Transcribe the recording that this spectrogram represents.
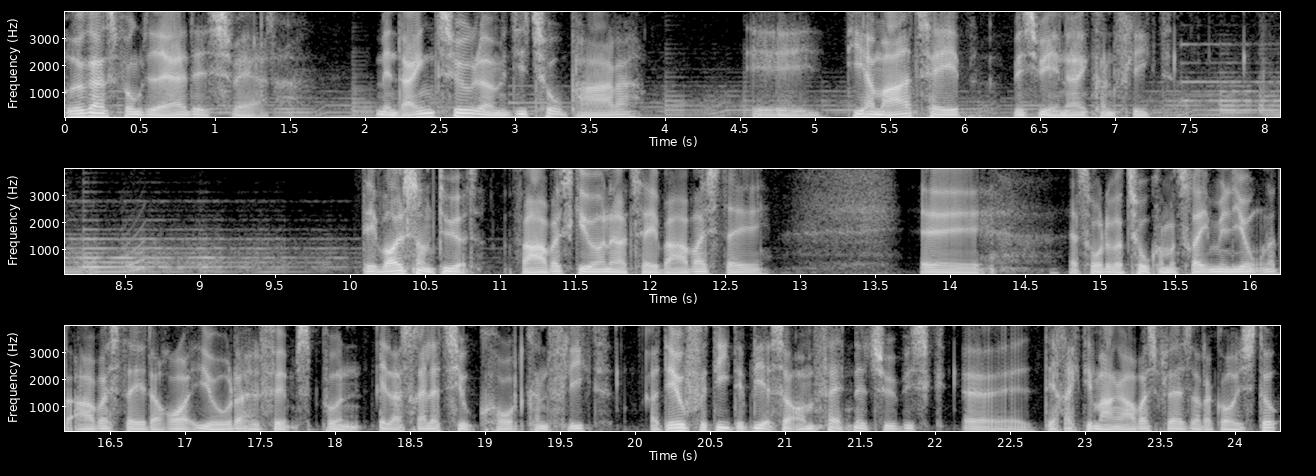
Udgangspunktet er, at det er svært. Men der er ingen tvivl om, at de to parter, de har meget tab, hvis vi ender i konflikt. Det er voldsomt dyrt for arbejdsgiverne at tabe arbejdsdage. Øh, jeg tror, det var 2,3 millioner arbejdsdage, der røg i 98 på en ellers relativt kort konflikt. Og det er jo fordi, det bliver så omfattende typisk. Øh, det er rigtig mange arbejdspladser, der går i stå.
